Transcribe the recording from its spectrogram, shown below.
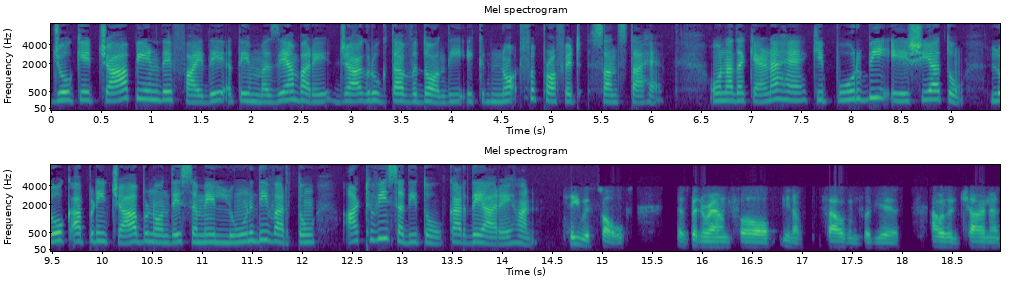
ਜੋ ਕਿ ਚਾਹ ਪੀਣ ਦੇ ਫਾਇਦੇ ਅਤੇ ਮਜ਼ਿਆਂ ਬਾਰੇ ਜਾਗਰੂਕਤਾ ਵਧਾਉਂਦੀ ਇੱਕ ਨਾਟ ਫॉर ਪ੍ਰੋਫਿਟ ਸੰਸਥਾ ਹੈ। ਉਹਨਾਂ ਦਾ ਕਹਿਣਾ ਹੈ ਕਿ ਪੂਰਬੀ ਏਸ਼ੀਆ ਤੋਂ ਲੋਕ ਆਪਣੀ ਚਾਹ ਬਣਾਉਂਦੇ ਸਮੇਂ ਲੂਣ ਦੀ ਵਰਤੋਂ 8ਵੀਂ ਸਦੀ ਤੋਂ ਕਰਦੇ ਆ ਰਹੇ ਹਨ। Tea with salt has been around for you know thousands of years. I was in China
